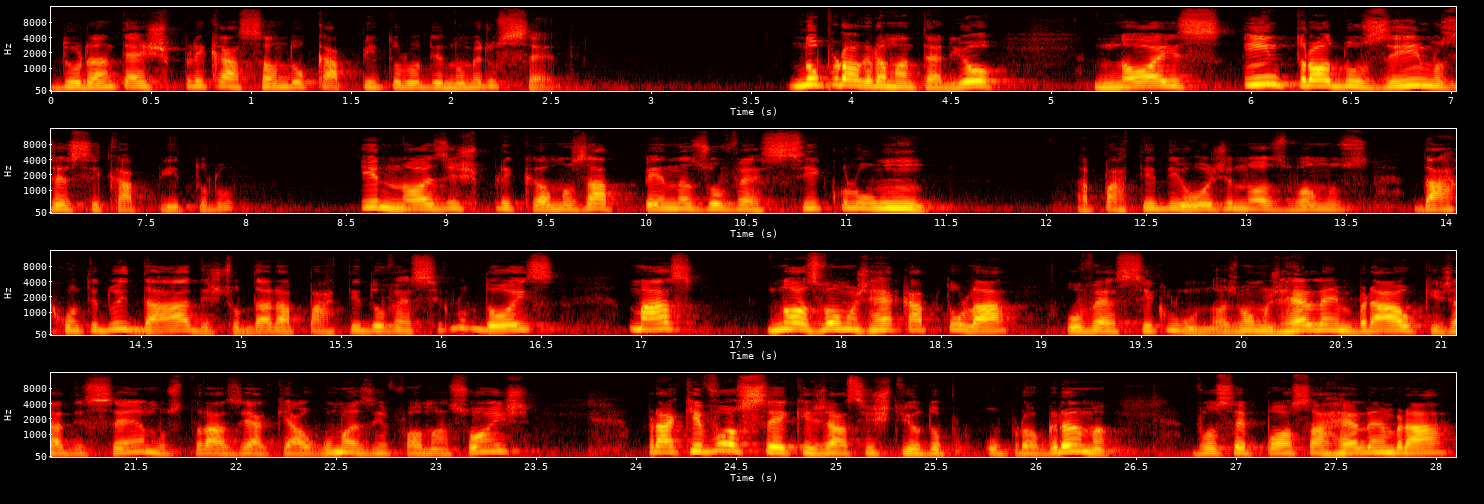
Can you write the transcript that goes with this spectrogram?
durante a explicação do capítulo de número 7. No programa anterior, nós introduzimos esse capítulo e nós explicamos apenas o versículo 1. A partir de hoje, nós vamos dar continuidade, estudar a partir do versículo 2, mas nós vamos recapitular o versículo 1. Nós vamos relembrar o que já dissemos, trazer aqui algumas informações, para que você que já assistiu do, o programa, você possa relembrar,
